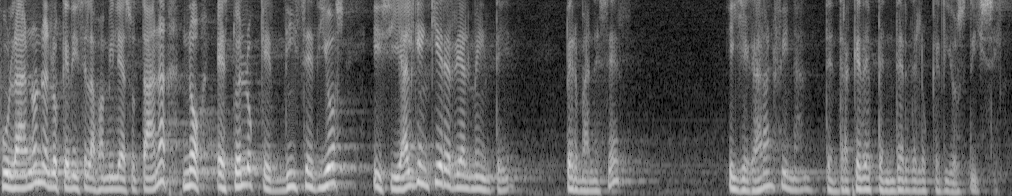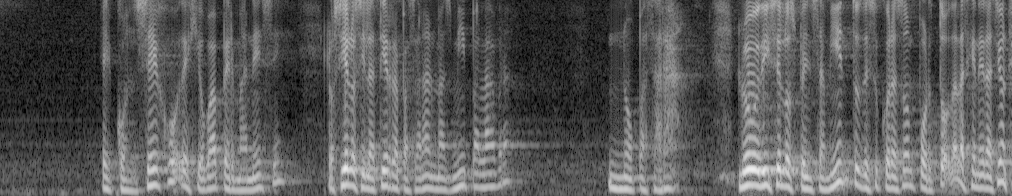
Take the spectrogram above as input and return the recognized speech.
Fulano, no es lo que dice la familia Sutana, no, esto es lo que dice Dios. Y si alguien quiere realmente permanecer y llegar al final, tendrá que depender de lo que Dios dice. El consejo de Jehová permanece. Los cielos y la tierra pasarán, mas mi palabra no pasará. Luego dice los pensamientos de su corazón por todas las generaciones.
